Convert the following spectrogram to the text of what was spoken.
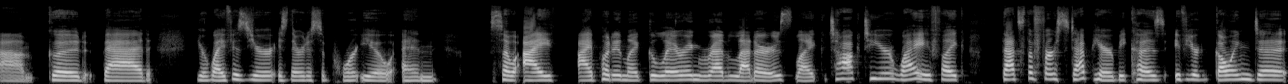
um, good, bad. Your wife is your is there to support you. And so I I put in like glaring red letters, like talk to your wife. Like that's the first step here because if you're going to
